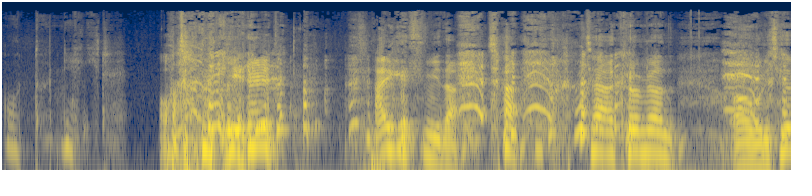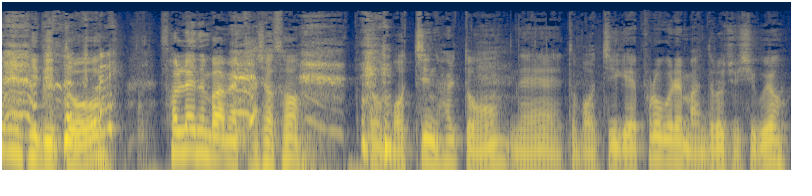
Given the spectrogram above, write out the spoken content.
어떤 얘기를? 어떤 얘기를? 알겠습니다. 자, 자 그러면 어, 우리 최우민 PD 또 설레는 밤에 가셔서 또 멋진 활동, 네, 또 멋지게 프로그램 만들어 주시고요.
